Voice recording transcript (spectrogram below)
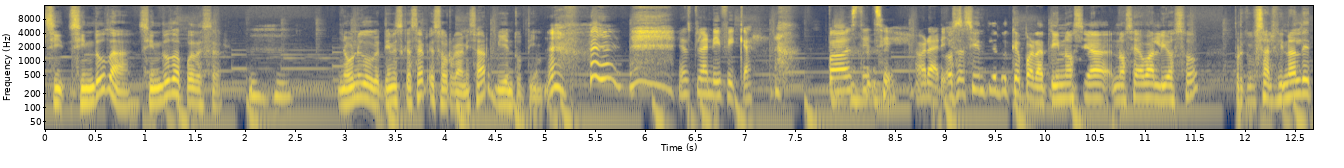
sin duda, sin duda puede ser. Lo único que tienes que hacer es organizar bien tu tiempo. es planificar. Post-it, sí, horario. O sea, sí entiendo que para ti no sea, no sea valioso, porque pues al final de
